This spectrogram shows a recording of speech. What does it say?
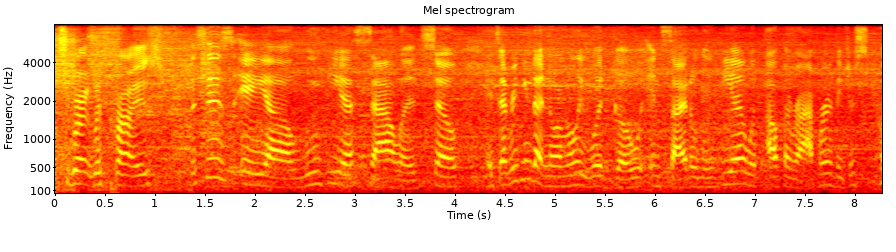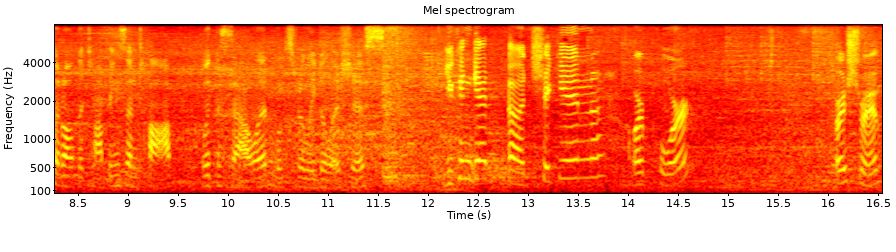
It's great with fries. This is a uh, lumpia salad, so it's everything that normally would go inside a lumpia without the wrapper. They just put all the toppings on top with the salad. Looks really delicious. You can get uh, chicken or pork or shrimp.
